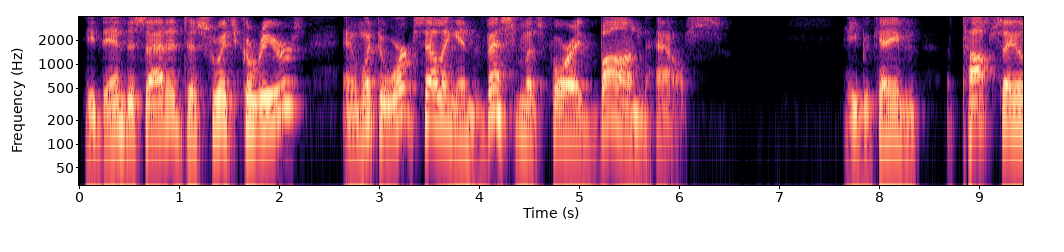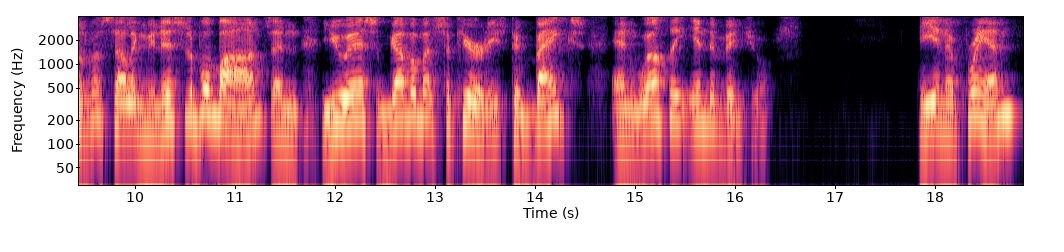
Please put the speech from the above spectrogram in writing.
He then decided to switch careers and went to work selling investments for a bond house. He became a top salesman selling municipal bonds and U.S. government securities to banks and wealthy individuals. He and a friend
